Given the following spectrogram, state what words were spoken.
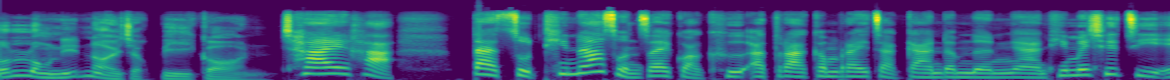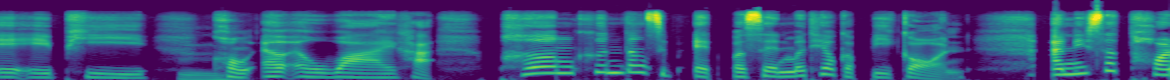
ลดลงนิดหน่อยจากปีก่อน ใช่ค่ะ แต่สุดที่น่าสนใจกว่าคืออัตรากำไรจากการดำเนินงานที่ไม่ใช่ GAAP ของ LLY ค่ะ เพิ่มขึ้นตั้ง 11%เมื่อเทียบกับปีก่อน อันนี้สะท้อน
